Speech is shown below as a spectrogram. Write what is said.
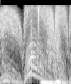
Boom.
